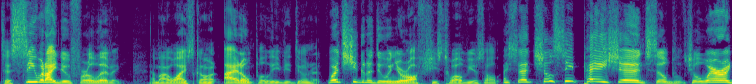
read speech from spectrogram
to see what I do for a living. And my wife's going, I don't believe you're doing it. What's she going to do when you're off? She's 12 years old. I said, she'll see patients. She'll, she'll wear a,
